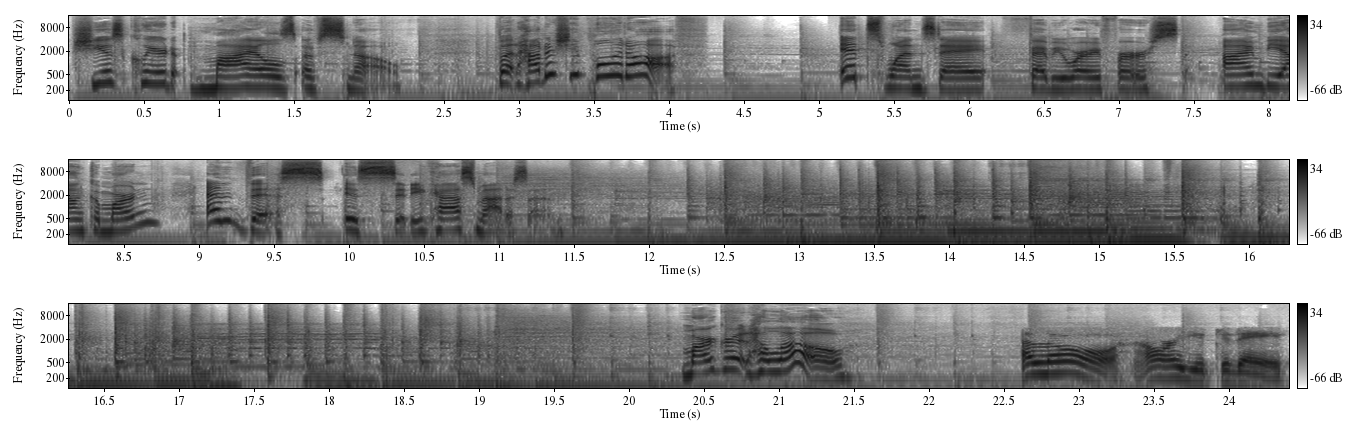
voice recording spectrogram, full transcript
she has cleared miles of snow. But how does she pull it off? It's Wednesday, February 1st. I'm Bianca Martin, and this is CityCast Madison. Margaret, hello. Hello. How are you today?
